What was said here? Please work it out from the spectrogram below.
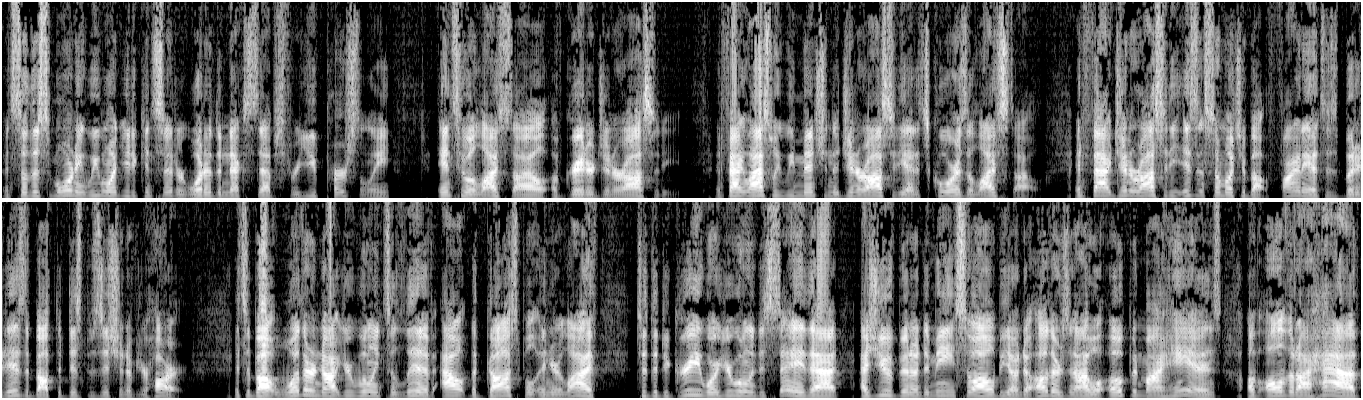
And so this morning, we want you to consider what are the next steps for you personally into a lifestyle of greater generosity. In fact, last week we mentioned that generosity at its core is a lifestyle. In fact, generosity isn't so much about finances, but it is about the disposition of your heart. It's about whether or not you're willing to live out the gospel in your life to the degree where you're willing to say that as you have been unto me, so I will be unto others, and I will open my hands of all that I have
